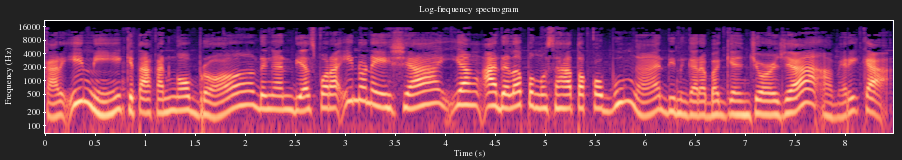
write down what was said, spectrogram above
kali ini kita akan ngobrol dengan diaspora Indonesia yang adalah pengusaha toko bunga di negara bagian Georgia, Amerika.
